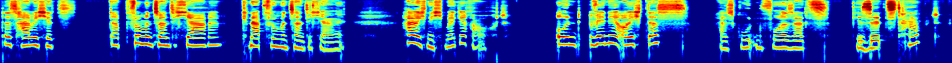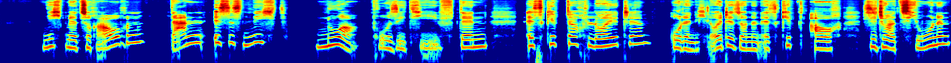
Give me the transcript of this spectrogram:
das habe ich jetzt da 25 Jahre, knapp 25 Jahre, habe ich nicht mehr geraucht. Und wenn ihr euch das als guten Vorsatz gesetzt habt, nicht mehr zu rauchen, dann ist es nicht nur positiv, denn es gibt auch Leute, oder nicht Leute, sondern es gibt auch Situationen,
